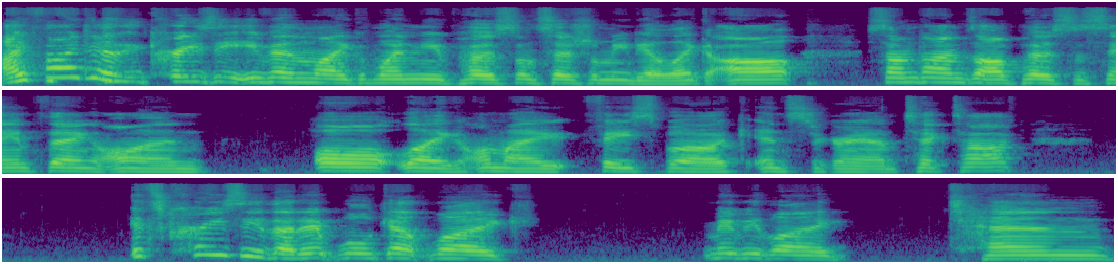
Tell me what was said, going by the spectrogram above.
I find it crazy, even like when you post on social media. Like, I'll sometimes I'll post the same thing on all like on my Facebook, Instagram, TikTok. It's crazy that it will get like maybe like 10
